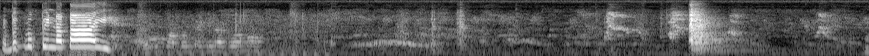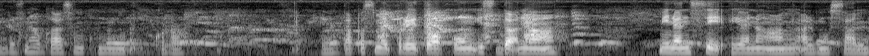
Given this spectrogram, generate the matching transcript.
Eh, ba't mo pinatay? Guys, nahugasan ko ng okra. Ayan, tapos may prito akong isda na minansi. Ayan ang aming almusal.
